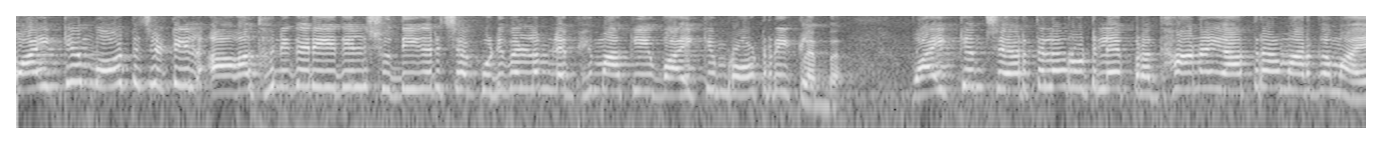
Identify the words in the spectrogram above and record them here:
വൈക്കം ബോട്ട് ചട്ടിയിൽ ആധുനിക രീതിയിൽ ശുദ്ധീകരിച്ച കുടിവെള്ളം ലഭ്യമാക്കി വൈക്കം റോട്ടറി ക്ലബ്ബ്. വൈക്കം ചേർത്തല റൂട്ടിലെ പ്രധാന യാത്രാമാർഗമായ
